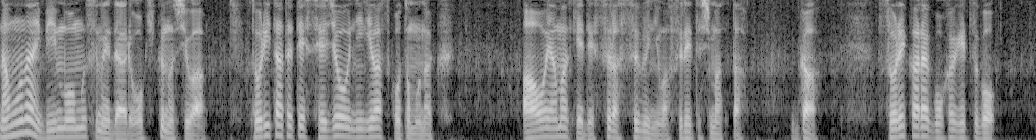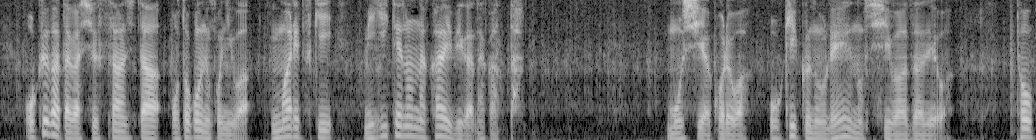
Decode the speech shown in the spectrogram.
名もない貧乏娘であるお菊の死は取り立てて世情を賑わすこともなく青山家ですらすぐに忘れてしまった。がそれから5ヶ月後奥方が出産した男の子には生まれつき右手の中指がなかった。もしやこれはお菊の霊の仕業ではと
